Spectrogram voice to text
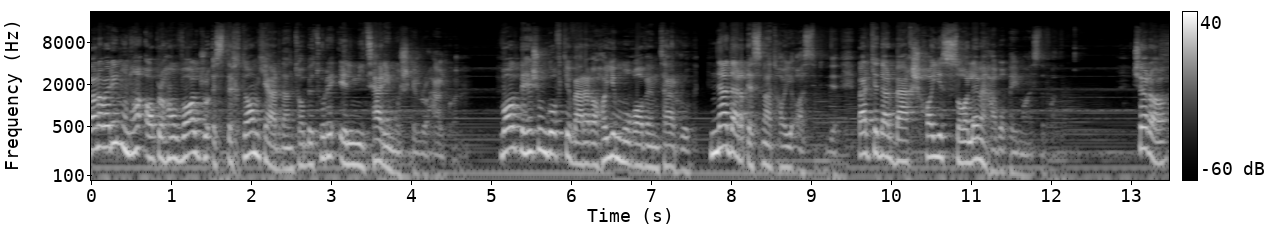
بنابراین اونها آبراهام والد رو استخدام کردند تا به طور علمی مشکل رو حل کنند والد بهشون گفت که ورقه های مقاومتر رو نه در قسمت های آسیب دیده بلکه در بخش های سالم هواپیما استفاده کنه چرا؟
